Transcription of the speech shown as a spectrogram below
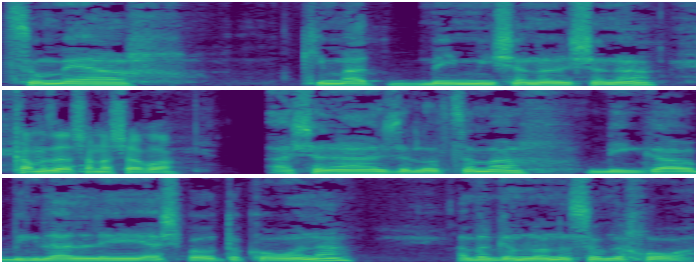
צומח כמעט משנה לשנה. כמה זה השנה שעברה? השנה זה לא צמח, בעיקר בגלל אה, השפעות הקורונה, אבל גם לא נסוג אחורה.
